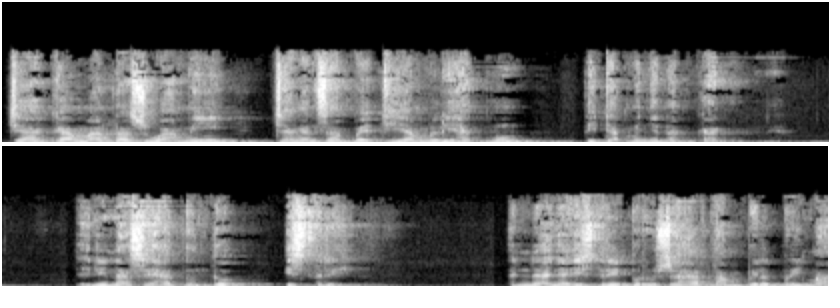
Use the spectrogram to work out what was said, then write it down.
Jaga mata suami jangan sampai dia melihatmu tidak menyenangkan. Jadi nasihat untuk istri. Hendaknya istri berusaha tampil prima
